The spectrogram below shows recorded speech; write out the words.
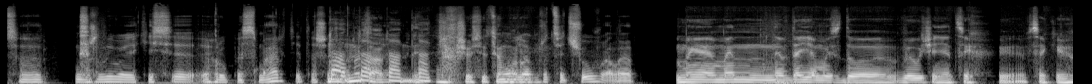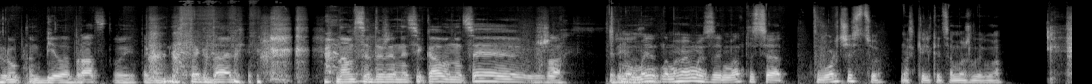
Це, можливо, якісь е, групи смерті та ще. Так, ну так, так, де- так. щось у цьому Ну, я про це чув, але Ми, ми не вдаємось до вивчення цих е, всяких груп, там біле братство і так, і так далі. Нам це дуже не цікаво, ну це жах. ну, ми намагаємося займатися творчістю, наскільки це можливо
